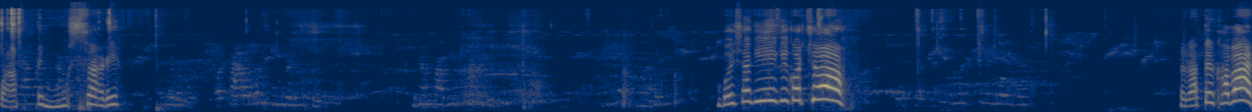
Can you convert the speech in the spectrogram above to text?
বাপরে মশা রে। বৈশাখী কি করছ? রাতের খাবার?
